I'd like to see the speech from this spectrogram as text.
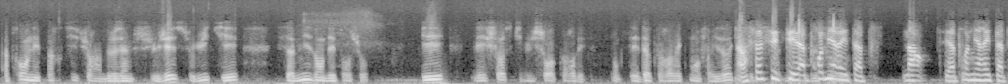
Après, on est parti sur un deuxième sujet, celui qui est sa mise en détention et les choses qui lui sont accordées. Donc, tu es d'accord avec moi, Faiza Alors ça, c'était la première étape. Non, c'est la première étape.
